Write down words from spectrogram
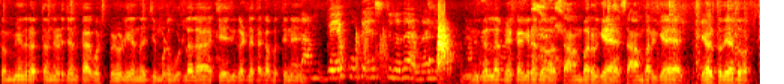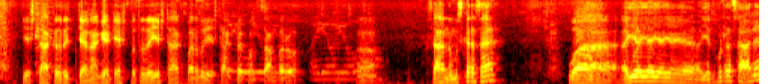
ಕಮ್ಮಿ ಅಂದ್ರೆ ಹತ್ತು ಹನ್ನೆರಡು ಜನಕ್ಕೆ ಆಗುವಷ್ಟು ಬೆಳ್ಳುಳ್ಳಿ ಆ ನಜ್ಜಿ ಮಡಗ್ಬಿಟ್ಲಲ್ಲ ಕೆ ಜಿ ಗಟ್ಲೆ ತಗೋಬತ್ತೀನಿ. ನಮ್ಗೆ ಬೇಕು ಟೇಸ್ಟ್ ಇರೋದೇ ಅದ್ರಲ್ಲಿ. ನಿನಗೆಲ್ಲ ಬೇಕಾಗಿರೋದು ಸಾಂಬಾರಿಗೆ ಸಾಂಬಾರಿಗೆ ಕೇಳ್ತದೆ ಅದು. ಎಷ್ಟು ಹಾಕಿದ್ರೆ ಚೆನ್ನಾಗಿ ಟೇಸ್ಟ್ ಬರ್ತದೆ ಎಷ್ಟು ಹಾಕ್ಬಾರ್ದು ಎಷ್ಟು ಹಾಕ್ಬೇಕು ಅಂತ ಸಾಂಬಾರು. ಅಯ್ಯೋ ಅಯ್ಯೋ ಹಾಂ. ಸಾ ನಮಸ್ಕಾರ ಸಾ ವಾ ಅಯ್ಯೋ ಅಯ್ಯೋ ಅಯ್ಯೋ ಅಯ್ಯೋ ಎದ್ಬಿಟ್ರ ಸಾ ಆಲೆ?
